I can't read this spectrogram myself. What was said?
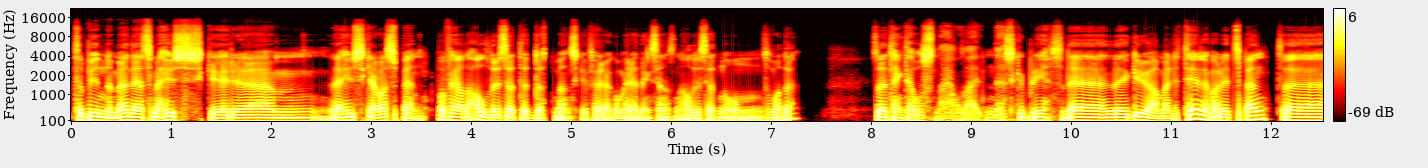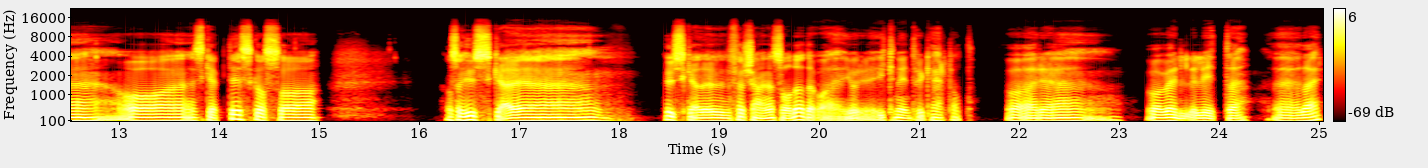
Til å begynne med, det som jeg husker um, Det jeg husker jeg var spent på, for jeg hadde aldri sett et dødt menneske før jeg kom i redningstjenesten. Aldri sett noen som var død. Så det tenkte jeg åssen i all verden det skulle bli. Så det, det grua meg litt til. Jeg var litt spent uh, og skeptisk. Og så, og så husker jeg husker jeg det første gang jeg så det, det var, gjorde ikke noe inntrykk i det hele tatt. Det var, uh, det var veldig lite uh, der.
